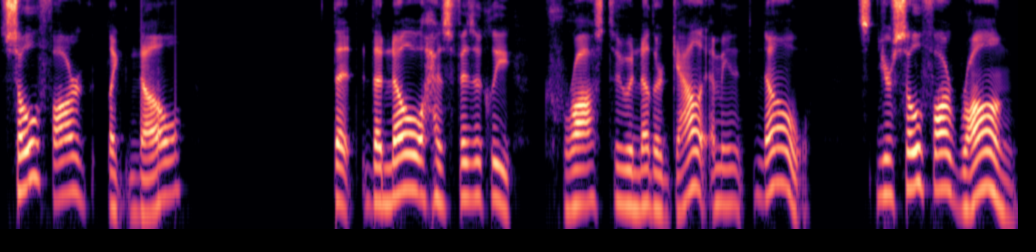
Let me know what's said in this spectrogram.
So far like no that the null has physically crossed to another galaxy. I mean, no. It's- You're so far wrong,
